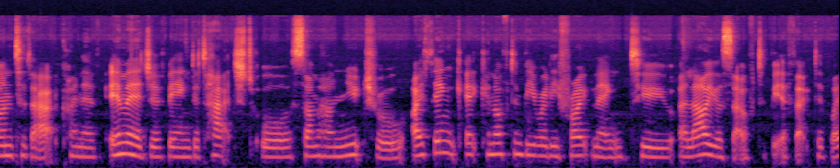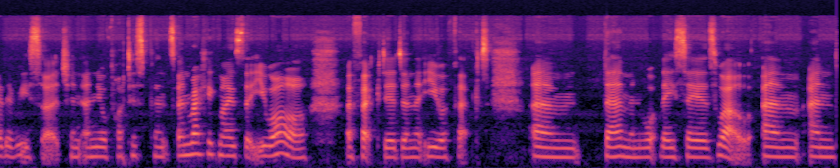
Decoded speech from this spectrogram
on to that kind of image of being detached or somehow neutral, I think it can often be really frightening to allow yourself to be affected by the research and, and your participants and recognize that you are affected and that you affect um, them and what they say as well. Um, and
